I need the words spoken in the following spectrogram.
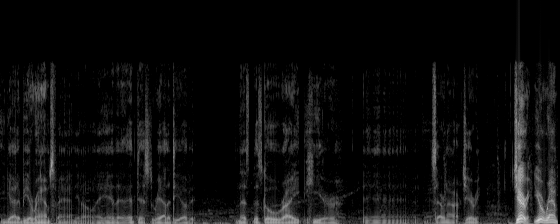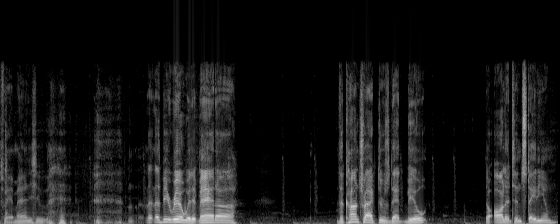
He got to be a Rams fan, you know. And that's just the reality of it. Let's let's go right here. And Sarah now, Jerry. Jerry, you're a Rams fan, man. Let, us be real with it, man. Uh, the contractors that build the Arlington Stadium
